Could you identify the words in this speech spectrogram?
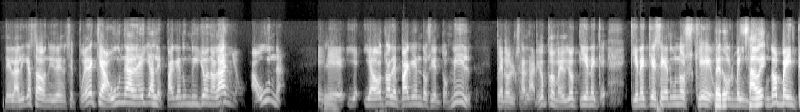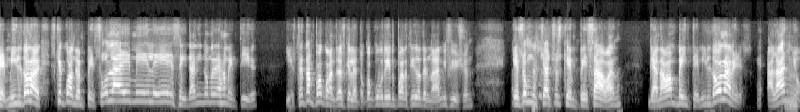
de la liga estadounidense, puede que a una de ellas le paguen un millón al año, a una, eh, y, a otra le paguen 200 mil. Pero el salario promedio tiene que, tiene que ser unos, ¿qué? unos 20 mil dólares. Es que cuando empezó la MLS, y Dani no me deja mentir, y usted tampoco, Andrés, que le tocó cubrir partidos del Miami Fusion, esos muchachos que empezaban ganaban 20 mil dólares al año.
